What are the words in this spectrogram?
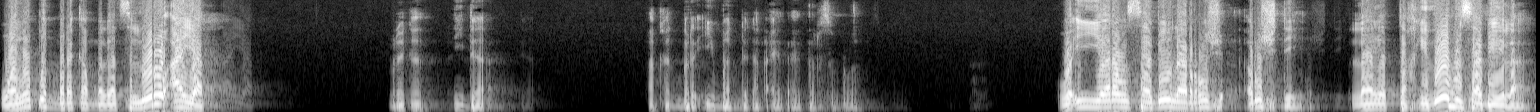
Walaupun mereka melihat seluruh ayat, mereka tidak akan beriman dengan ayat-ayat tersebut. Wa iyyaraw sabila rushdi la yattakhidhuhu sabila.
